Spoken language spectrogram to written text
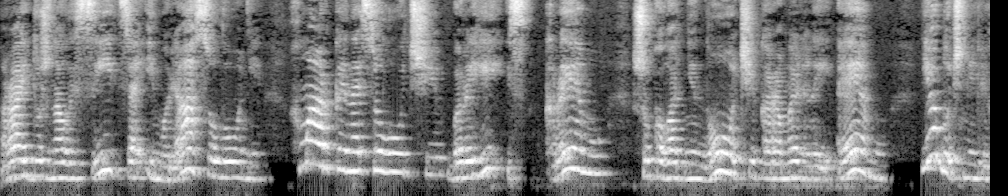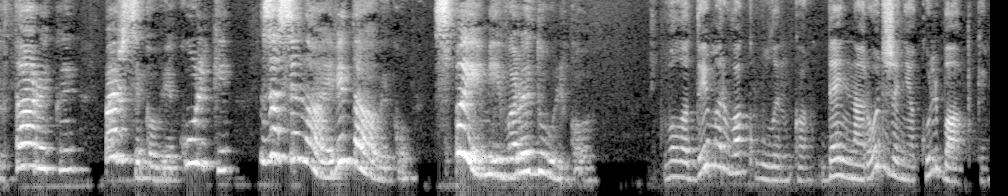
райдужна лисиця і моря солоні, хмарки найсолодші, береги із крему, шоколадні ночі, карамельний ему, яблучні ліхтарики, персикові кульки. Засинай, Віталику, спи, мій вередулько. Володимир Вакуленко. День народження кульбабки.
